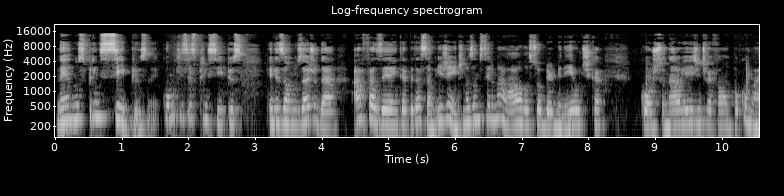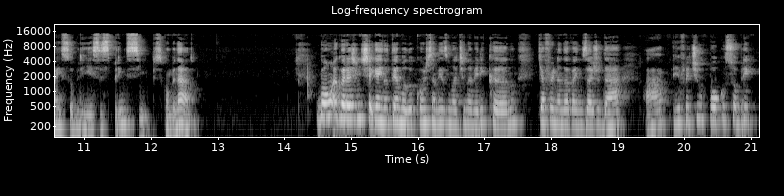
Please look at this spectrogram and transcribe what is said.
né, nos princípios, né? como que esses princípios eles vão nos ajudar a fazer a interpretação. E, gente, nós vamos ter uma aula sobre hermenêutica, constitucional, e aí a gente vai falar um pouco mais sobre esses princípios, combinado? Bom, agora a gente chega aí no tema do constitucionalismo latino-americano, que a Fernanda vai nos ajudar a refletir um pouco sobre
